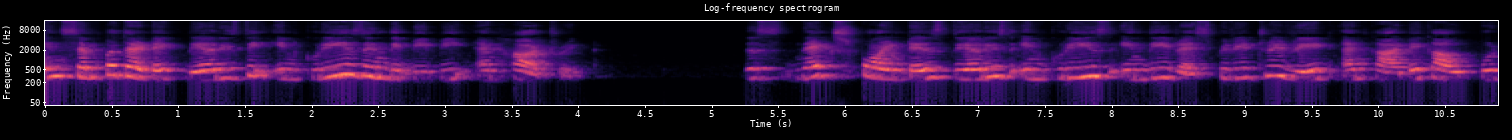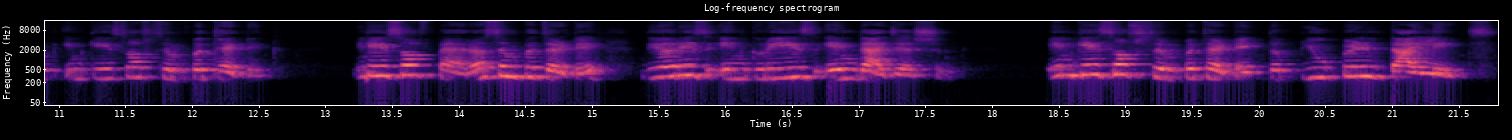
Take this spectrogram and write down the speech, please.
in sympathetic, there is the increase in the BP and heart rate. This next point is there is increase in the respiratory rate and cardiac output in case of sympathetic. In case of parasympathetic, there is increase in digestion. In case of sympathetic, the pupil dilates.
